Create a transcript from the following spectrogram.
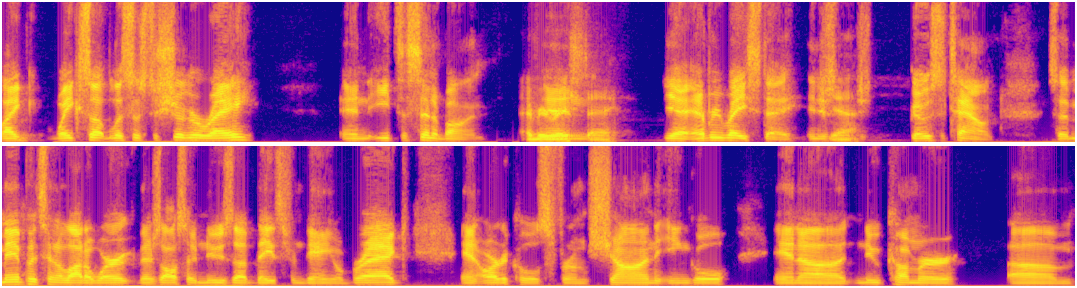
Like wakes up, listens to Sugar Ray, and eats a Cinnabon. Every race day. Yeah, every race day, and just, Yeah. just goes to town. So the man puts in a lot of work. There's also news updates from Daniel Bragg and articles from Sean Engel and uh, newcomer um,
